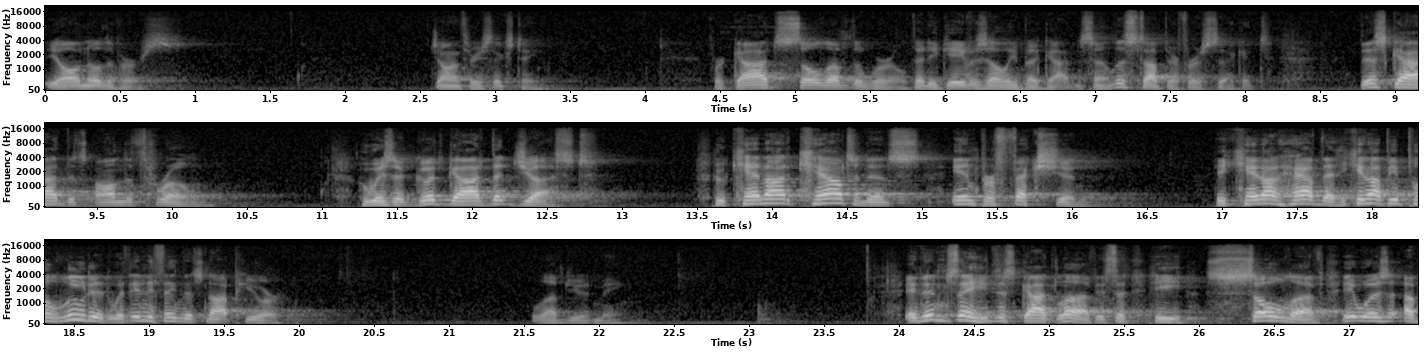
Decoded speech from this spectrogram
You all know the verse. John 3:16. For God so loved the world that he gave his only begotten Son. Let's stop there for a second. This God that's on the throne, who is a good God but just, who cannot countenance imperfection, he cannot have that. He cannot be polluted with anything that's not pure, loved you and me. It didn't say he just God loved. It said he so loved. It was a,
